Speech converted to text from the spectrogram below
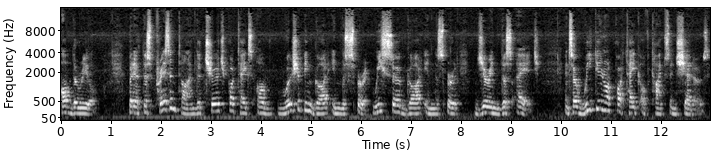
of the real. But at this present time, the church partakes of worshiping God in the Spirit. We serve God in the Spirit during this age. And so we do not partake of types and shadows.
